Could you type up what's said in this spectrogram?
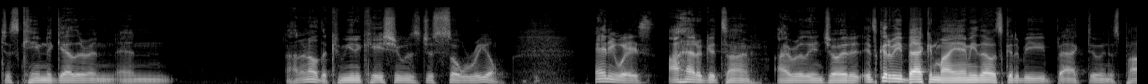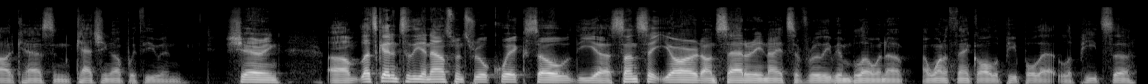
just came together and and I don't know the communication was just so real. Anyways, I had a good time. I really enjoyed it. It's going to be back in Miami, though. It's going to be back doing this podcast and catching up with you and sharing. Um, let's get into the announcements real quick. So, the uh, Sunset Yard on Saturday nights have really been blowing up. I want to thank all the people at La Pizza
